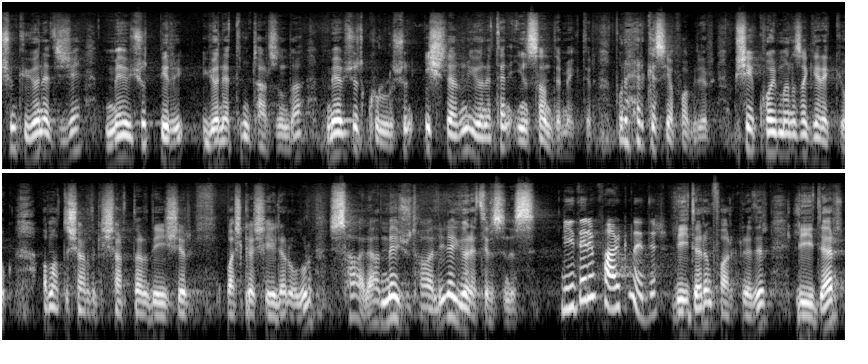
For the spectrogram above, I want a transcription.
Çünkü yönetici mevcut bir yönetim tarzında, mevcut kuruluşun işlerini yöneten insan demektir. Bunu herkes yapabilir. Bir şey koymanıza gerek yok. Ama dışarıdaki şartlar değişir, başka şeyler olur. Siz hala mevcut haliyle yönetirsiniz. Liderin farkı nedir? Liderin farkı nedir? Lider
